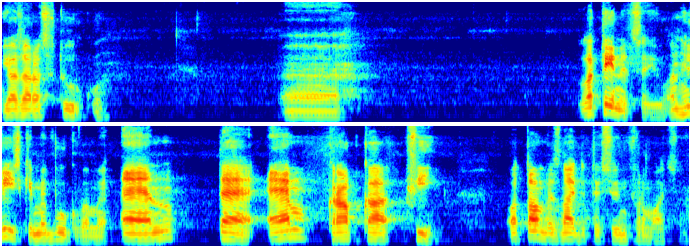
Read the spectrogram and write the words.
Я зараз в турку. Е, латиницею, англійськими буквами N, T, M. От там ви знайдете всю інформацію.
